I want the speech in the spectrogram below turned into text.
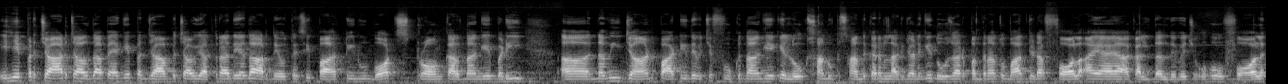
ਇਹ ਪ੍ਰਚਾਰ ਚੱਲਦਾ ਪਿਆ ਕਿ ਪੰਜਾਬ ਬਚਾਓ ਯਾਤਰਾ ਦੇ ਆਧਾਰ ਦੇ ਉੱਤੇ ਅਸੀਂ ਪਾਰਟੀ ਨੂੰ ਬਹੁਤ ਸਟਰੋਂਗ ਕਰ ਦਾਂਗੇ, ਬੜੀ ਨਵੀਂ ਜਾਨ ਪਾਰਟੀ ਦੇ ਵਿੱਚ ਫੂਕ ਦਾਂਗੇ ਕਿ ਲੋਕ ਸਾਨੂੰ ਪਸੰਦ ਕਰਨ ਲੱਗ ਜਾਣਗੇ। 2015 ਤੋਂ ਬਾਅਦ ਜਿਹੜਾ ਫਾਲ ਆਇਆ ਹੈ, ਅਕਾਲੀ ਦਲ ਦੇ ਵਿੱਚ, ਉਹ ਫਾਲ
